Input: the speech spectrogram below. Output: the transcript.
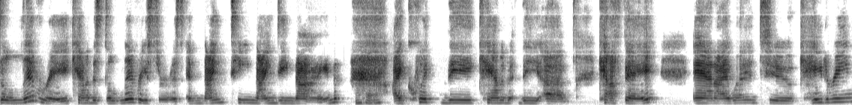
delivery, cannabis delivery service in 1999. Okay. I quit the cannabis, the uh, cafe, and I went into catering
